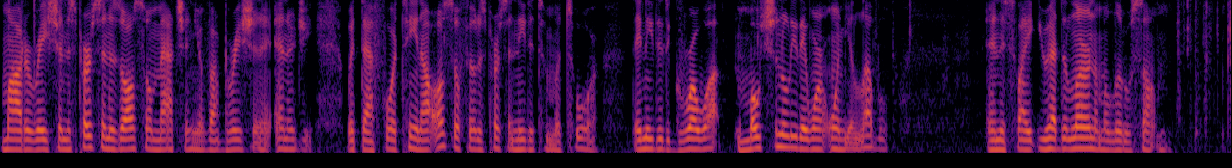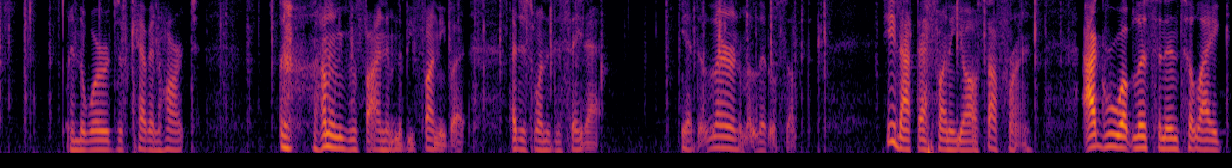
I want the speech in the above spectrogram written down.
moderation. This person is also matching your vibration and energy with that 14. I also feel this person needed to mature. They needed to grow up. Emotionally, they weren't on your level. And it's like you had to learn them a little something. In the words of Kevin Hart. I don't even find him to be funny, but I just wanted to say that. You had to learn him a little something. He not that funny, y'all. Stop fronting. I grew up listening to like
